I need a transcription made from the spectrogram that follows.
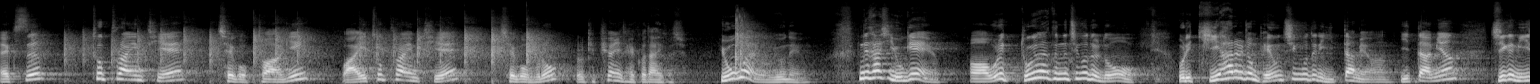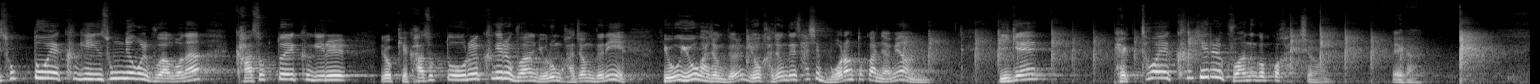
x 2't의 제곱 더하기 y 2't의 제곱으로 이렇게 표현이 될 거다 이거죠. 요거야, 요, 요 내용. 근데 사실 이게 어, 우리 동영상 듣는 친구들도 우리 기하를 좀 배운 친구들이 있다면 있다면 지금 이 속도의 크기인 속력을 구하거나 가속도의 크기를 이렇게 가속도를 크기를 구하는 이런 과정들이 요 요 과정들 요 과정들이 사실 뭐랑 똑같냐면 이게 벡터의 크기를 구하는 것과 같죠. 얘가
